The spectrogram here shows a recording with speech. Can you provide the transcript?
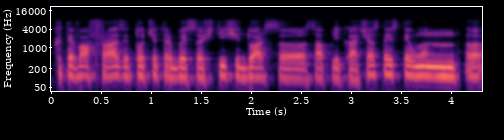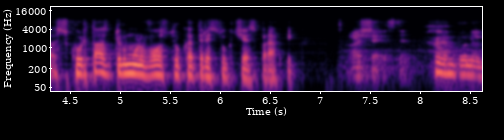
câteva fraze tot ce trebuie să știți și doar să, să aplicați. Asta este un uh, scurtați drumul vostru către succes, practic. Așa este. Bună,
